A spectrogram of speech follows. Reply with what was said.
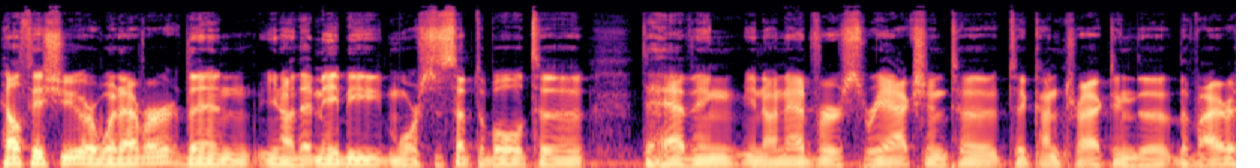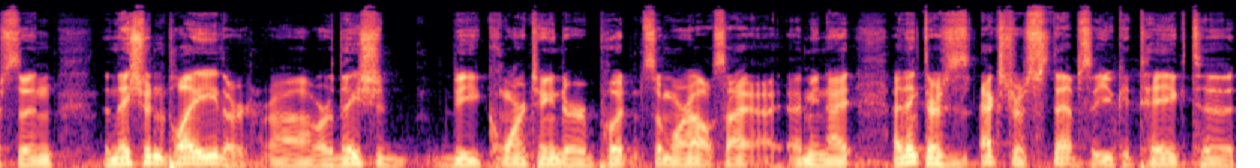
health issue or whatever, then you know that may be more susceptible to to having you know an adverse reaction to, to contracting the, the virus, then then they shouldn't play either, uh, or they should be quarantined or put somewhere else. I, I, mean I, I think there's extra steps that you could take to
